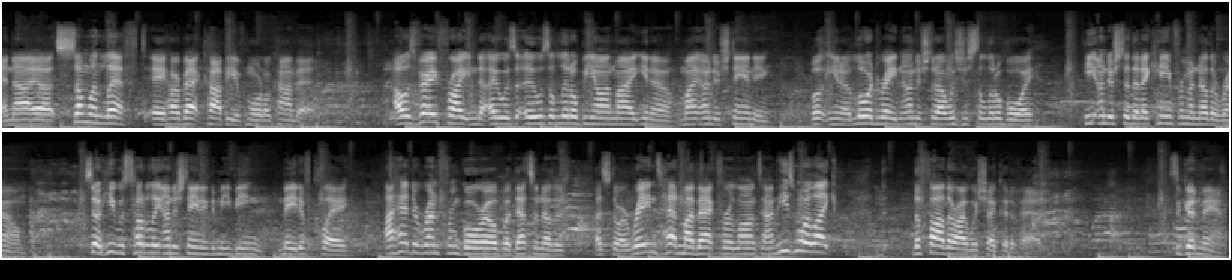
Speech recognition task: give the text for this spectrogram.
and I, uh, someone left a hardback copy of Mortal Kombat. I was very frightened. It was it was a little beyond my you know my understanding. But you know, Lord Raiden understood I was just a little boy. He understood that I came from another realm. So he was totally understanding to me being made of clay. I had to run from Goro, but that's another that story. Raiden's had my back for a long time. He's more like th- the father I wish I could have had. He's a good man.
